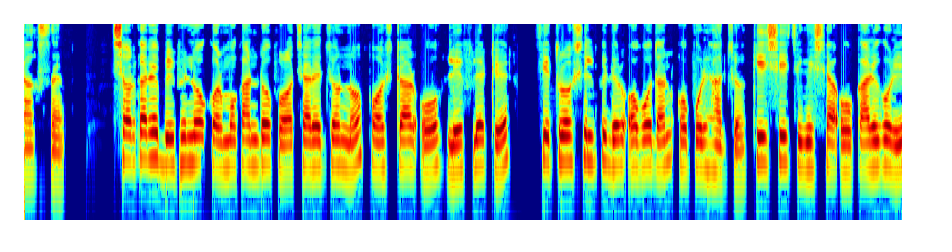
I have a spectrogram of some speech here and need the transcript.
রাখছে। সরকারের বিভিন্ন কর্মকাণ্ড প্রচারের জন্য পোস্টার ও লিফলেটে চিত্রশিল্পীদের অবদান অপরিহার্য। কৃষি, চিকিৎসা ও কারিগরি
